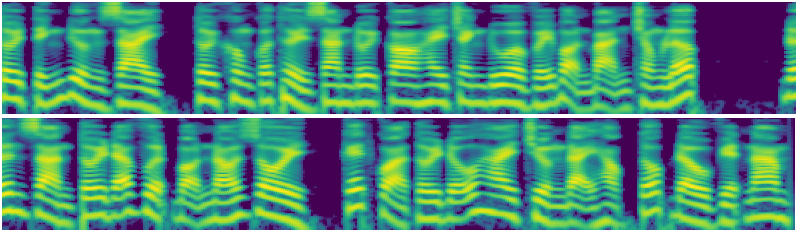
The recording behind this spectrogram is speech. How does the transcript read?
tôi tính đường dài, tôi không có thời gian đôi co hay tranh đua với bọn bạn trong lớp. Đơn giản tôi đã vượt bọn nó rồi, kết quả tôi đỗ hai trường đại học top đầu Việt Nam.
